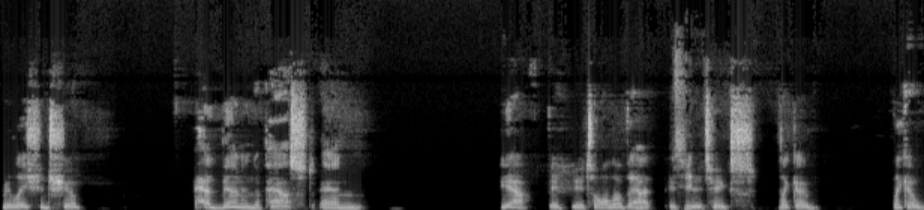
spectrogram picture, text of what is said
relationship had been in the past. And yeah, it, it's all of that. It, it takes like a, like a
